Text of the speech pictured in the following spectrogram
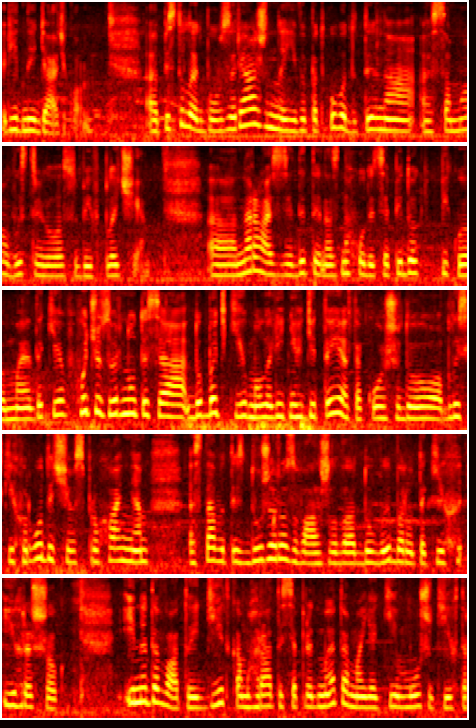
рідний дядько. Е, Пістолет був заряджений, і випадково дитина е, сама вистрілила собі в плече. Наразі дитина знаходиться під опікою медиків. Хочу звернутися до батьків малолітніх дітей, а також до близьких родичів з проханням ставитись дуже розважливо до вибору таких іграшок і не давати діткам гратися предметами, які можуть їх травмувати.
